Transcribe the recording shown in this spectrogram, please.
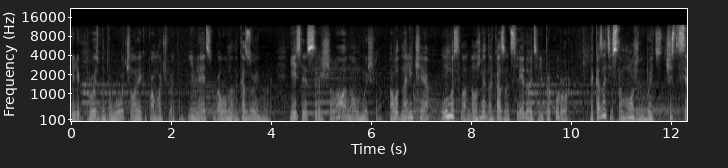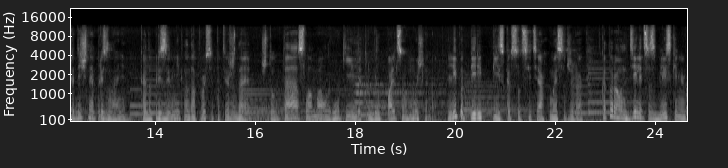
или просьба другого человека помочь в этом является уголовно наказуемым, если совершено оно умышленно. А вот наличие умысла должны доказывать следователь и прокурор. Доказательством может быть чистосердечное признание, когда призывник на допросе подтверждает, что да, сломал руки или отрубил пальцем умышленно. Либо переписка в соцсетях, мессенджерах, в которой он делится с близкими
